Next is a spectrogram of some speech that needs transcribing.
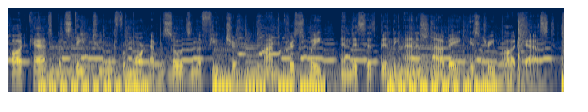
podcast, but stay tuned for more episodes in the future. I'm Chris Waite, and this has been the Anishinaabe History Podcast.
